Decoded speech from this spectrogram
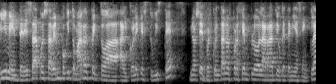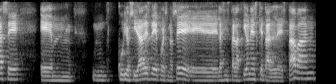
Oye, me interesa pues saber un poquito más respecto a, al cole que estuviste. No sé, pues cuéntanos, por ejemplo, la ratio que tenías en clase, eh, curiosidades de, pues no sé, eh, las instalaciones, qué tal estaban,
